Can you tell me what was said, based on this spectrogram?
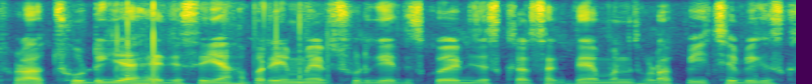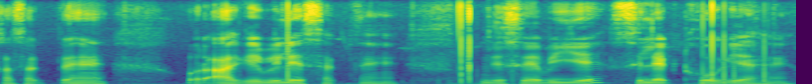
थोड़ा छूट गया है, जैसे यहाँ पर ये मेट छूट गई तो इसको एडजस्ट कर सकते हैं, अपन थोड़ा पीछे भी खिसका सकते हैं और आगे भी ले सकते हैं। जैसे अभी ये सिलेक्ट हो गया है।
